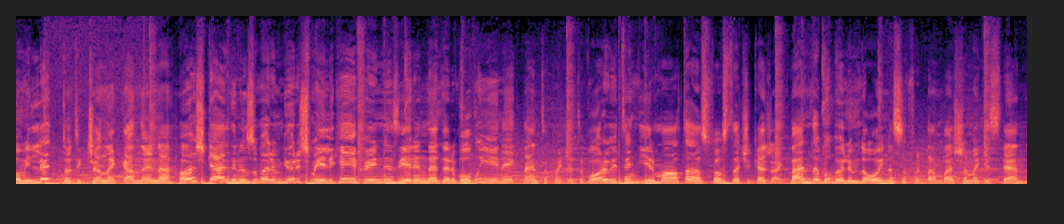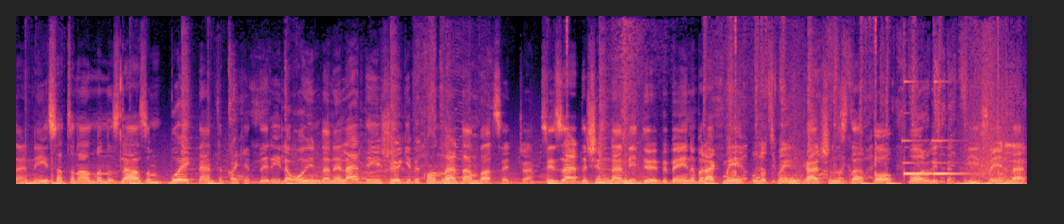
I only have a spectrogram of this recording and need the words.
Merhaba millet, Totik Çan ekranlarına hoş geldiniz. Umarım görüşmeyeli keyifleriniz yerindedir. WoW'un yeni eklenti paketi Warwit'in 26 Ağustos'ta çıkacak. Ben de bu bölümde oyuna sıfırdan başlamak isteyenler neyi satın almanız lazım, bu eklenti paketleriyle oyunda neler değişiyor gibi konulardan bahsedeceğim. Sizler de şimdiden videoya bir beğeni bırakmayı unutmayın. Karşınızda WoW Warwit'in. İyi seyirler.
